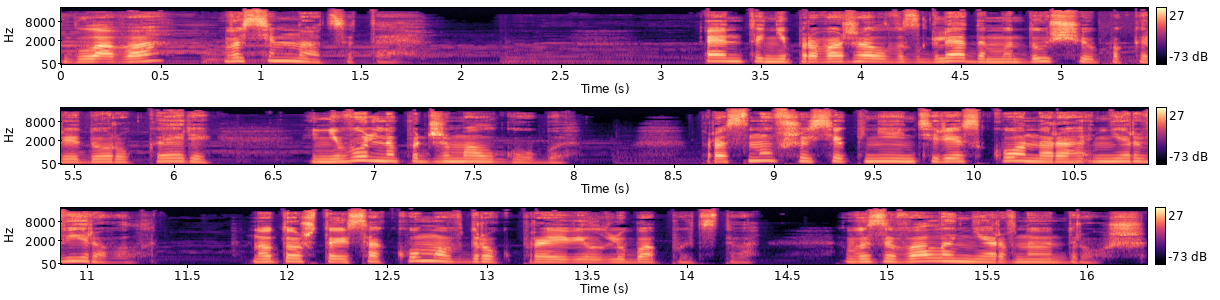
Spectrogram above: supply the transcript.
Глава 18. Энтони провожал взглядом идущую по коридору Кэрри и невольно поджимал губы. Проснувшийся к ней интерес Конора нервировал, но то, что Исакума вдруг проявил любопытство, вызывало нервную дрожь.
